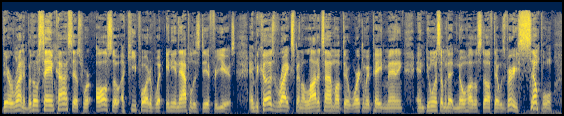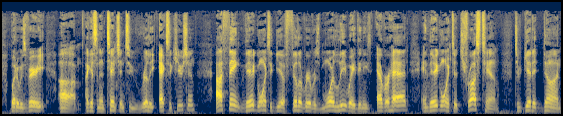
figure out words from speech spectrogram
they were running. But those same concepts were also a key part of what Indianapolis did for years. And because Reich spent a lot of time up there working with Peyton Manning and doing some of that no huddle stuff that was very simple, but it was very, uh, I guess, an intention to really execution. I think they're going to give Philip Rivers more leeway than he's ever had, and they're going to trust him to get it done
